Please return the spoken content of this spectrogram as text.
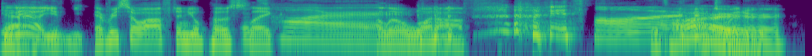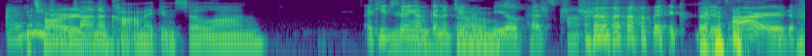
Yeah. you, you- every so often you'll post It's like hard. a little one-off it's hard. It's on hard. Twitter. I haven't It's even hard. done a comic in so long. I keep saying I'm gonna do my comes. Neopets comic, but it's hard.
